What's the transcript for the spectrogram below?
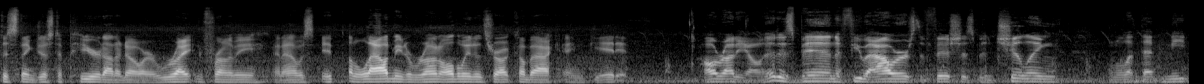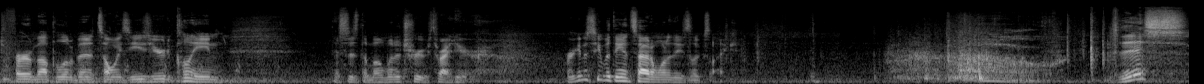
This thing just appeared out of nowhere right in front of me, and I was it allowed me to run all the way to the truck, come back, and get it. Alrighty, y'all. It has been a few hours. The fish has been chilling. I'm gonna let that meat firm up a little bit. It's always easier to clean. This is the moment of truth right here. We're gonna see what the inside of one of these looks like. This,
